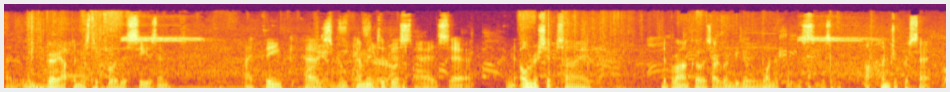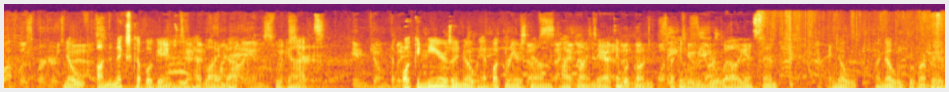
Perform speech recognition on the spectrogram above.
Uh, very optimistic for this season. I think as we come into this as uh, from the ownership side, the Broncos are going to be doing wonderful this season. 100%. You know, on the next couple of games we have lined up, we got the Buccaneers. I know we have Buccaneers down the pipeline there. I think we're going. I think we're going to do well against them. I know. I know we're going to be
